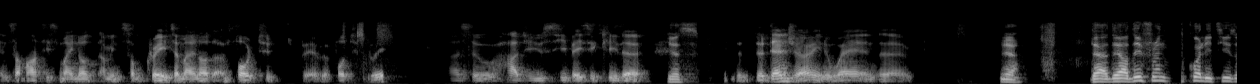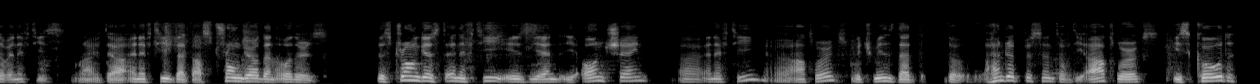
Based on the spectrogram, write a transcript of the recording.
and some artists might not. I mean, some creator might not afford to afford to do it. Uh, so how do you see basically the yes the, the danger in a way and uh... yeah there, there are different qualities of nfts right there are nfts that are stronger than others the strongest NFT is the, the on-chain uh, NFT uh, artworks, which means that the 100% of the artworks is code,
